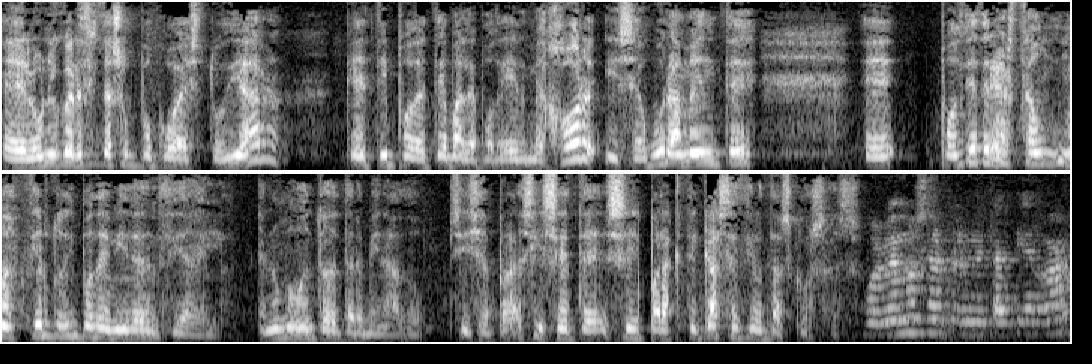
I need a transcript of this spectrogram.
Eh, lo único que necesita es un poco estudiar qué tipo de tema le podría ir mejor y seguramente eh, podría tener hasta un cierto tipo de evidencia él en un momento determinado, si se, si practicase ciertas cosas. Volvemos al planeta Tierra,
